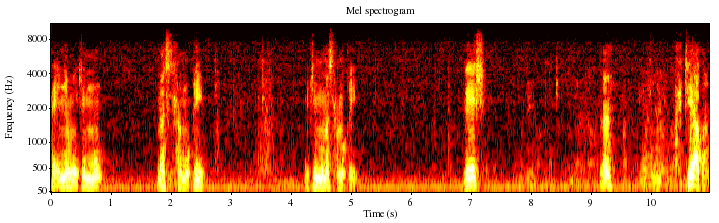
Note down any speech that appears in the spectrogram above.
فإنه يتم مسح مقيم. يتم مسح مقيم. ليش؟ احتياطا.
